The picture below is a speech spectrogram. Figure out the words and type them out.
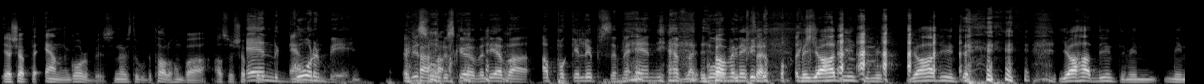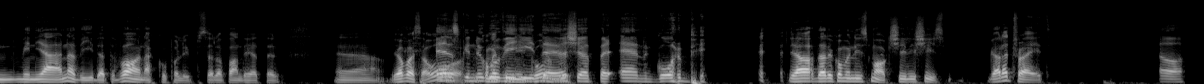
Jag köpte en Gorbis. När vi stod och betalade, hon bara, alltså köpte En Gorby! Är det så du ska överleva apokalypsen med en jävla Ja, men Gorby-pilot? Men jag hade ju inte min, jag hade ju inte, jag hade inte min, min, min hjärna vid att det var en akopalyps, eller vad fan det heter. Eh, jag var så åh, Älskling, det nu kommer går vi Gorby. det. Jag köper en Gorby. Ja, det hade kommit en ny smak, chili cheese. Gotta try it. Ja,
